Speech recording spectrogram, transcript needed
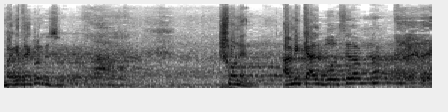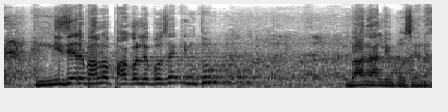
বাকি থাকল কিছু? শোনেন, আমি কাল বলছিলাম না, নিজের ভালো পাগলে বোঝে কিন্তু বাঙালি বোঝে না।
